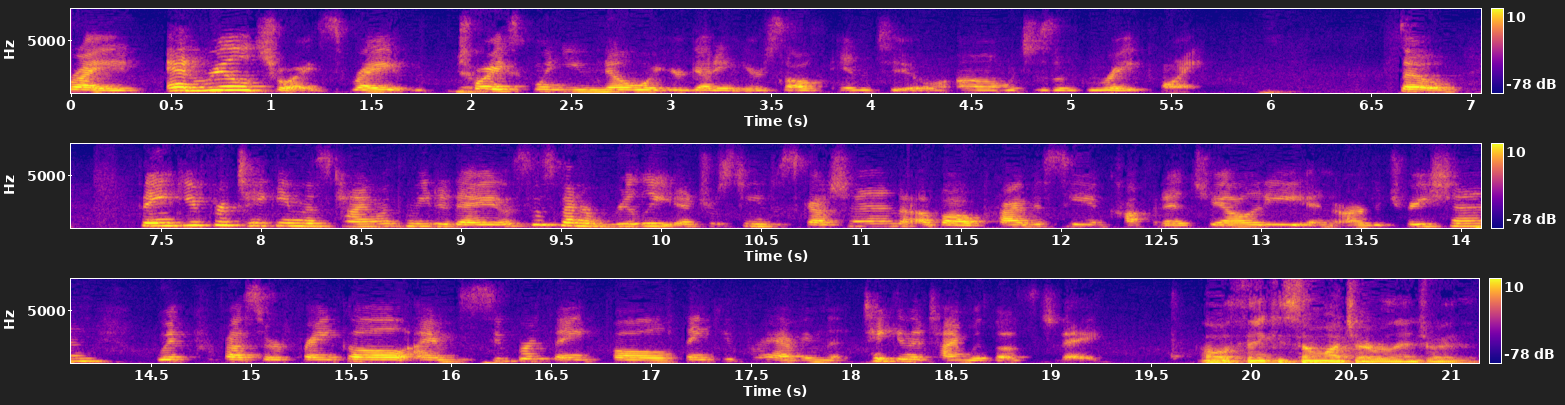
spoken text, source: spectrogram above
Right. And real choice, right? Yeah. Choice when you know what you're getting yourself into, um, which is a great point. So, thank you for taking this time with me today. This has been a really interesting discussion about privacy and confidentiality in arbitration. with Professor Frankel. I'm super thankful. Thank you for having the, taking the time with us today. Oh, thank you so much. I really enjoyed it.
